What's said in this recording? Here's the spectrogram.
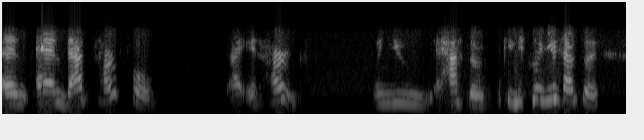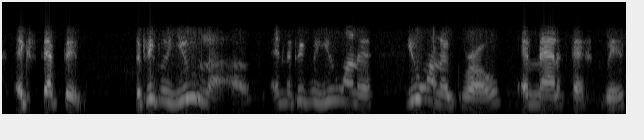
And and that's hurtful. Right? It hurts when you have to when you have to accept it. The people you love and the people you wanna you wanna grow and manifest with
